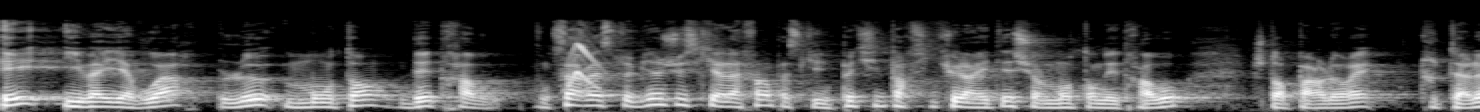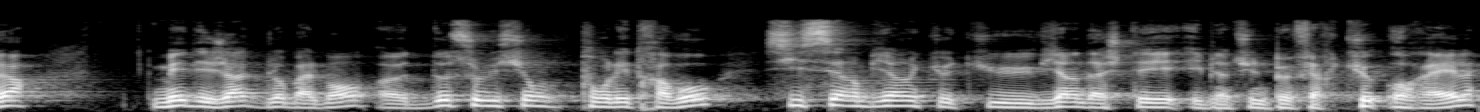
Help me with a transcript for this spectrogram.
Et il va y avoir le montant des travaux. Donc ça reste bien jusqu'à la fin parce qu'il y a une petite particularité sur le montant des travaux. Je t'en parlerai tout à l'heure. Mais déjà, globalement, euh, deux solutions pour les travaux. Si c'est un bien que tu viens d'acheter, eh bien, tu ne peux faire que au réel.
